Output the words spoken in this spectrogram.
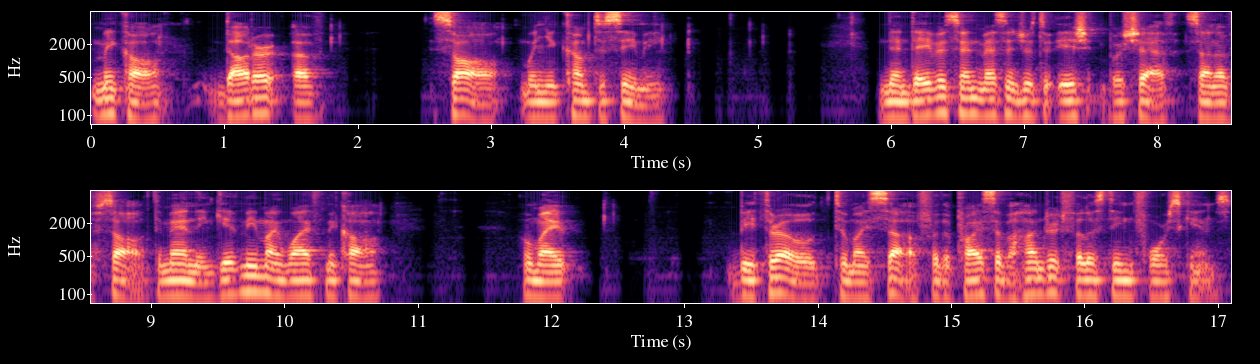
Michal, daughter of Saul, when you come to see me. Then David sent messengers to Ishbosheth, son of Saul, demanding, Give me my wife Michal, whom I betrothed to myself for the price of a hundred Philistine foreskins.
